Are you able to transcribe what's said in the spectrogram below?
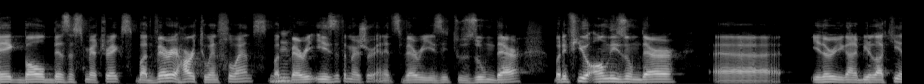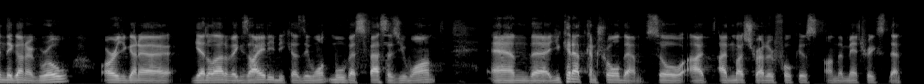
big, bold business metrics, but very hard to influence, but mm-hmm. very easy to measure. And it's very easy to zoom there. But if you only zoom there, uh, either you're going to be lucky and they're going to grow, or you're going to get a lot of anxiety because they won't move as fast as you want. And uh, you cannot control them. So I'd, I'd much rather focus on the metrics that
